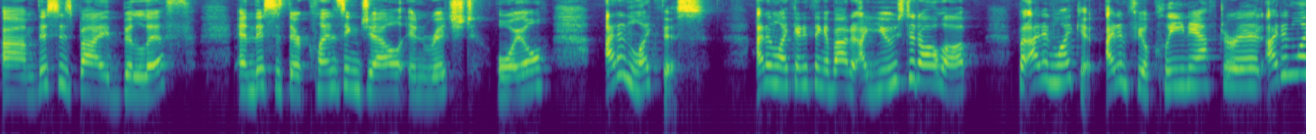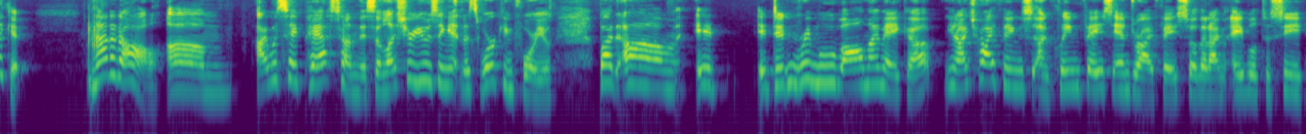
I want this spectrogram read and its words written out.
um, this is by Belif. And this is their cleansing gel enriched oil. I didn't like this. I didn't like anything about it. I used it all up, but I didn't like it. I didn't feel clean after it. I didn't like it. Not at all. Um, I would say pass on this unless you're using it and it's working for you. But um, it it didn't remove all my makeup. You know, I try things on clean face and dry face so that I'm able to see,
